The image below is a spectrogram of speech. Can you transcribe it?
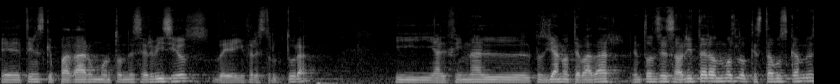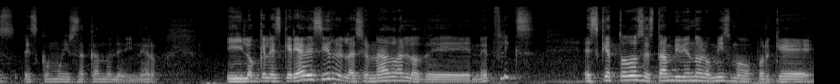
eh, tienes que pagar un montón de servicios, de infraestructura y al final pues ya no te va a dar. Entonces ahorita Erasmus lo que está buscando es, es cómo ir sacándole dinero. Y lo que les quería decir relacionado a lo de Netflix es que todos están viviendo lo mismo porque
